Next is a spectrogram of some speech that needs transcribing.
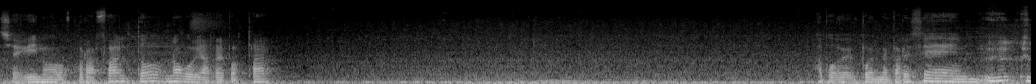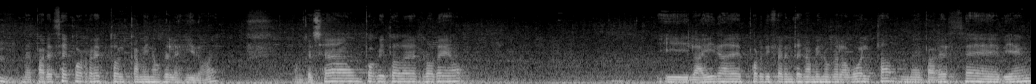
Seguimos por asfalto, no voy a repostar. Ah, pues, pues, me parece me parece correcto el camino que he elegido, ¿eh? aunque sea un poquito de rodeo y la ida es por diferente camino que la vuelta, me parece bien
